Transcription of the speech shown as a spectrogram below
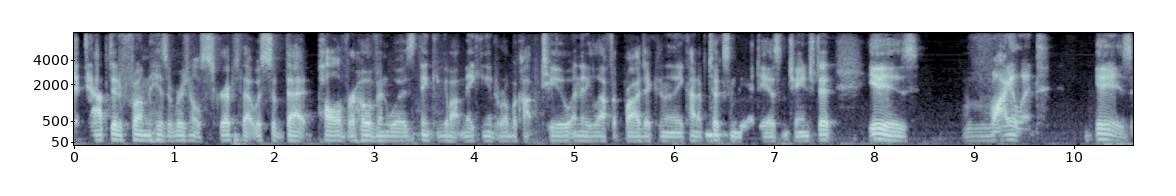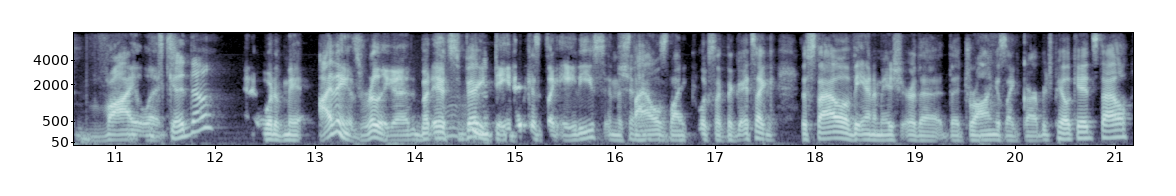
adapted from his original script that was so that Paul Verhoeven was thinking about making into RoboCop 2 and then he left the project and then they kind of took some of the ideas and changed it. It is violent. It is violent. it's good though. It would have made I think it's really good, but it's Oh. very dated because it's like 80s and the Sure. style's like looks like the it's like the style of the animation or the the drawing is like garbage pail kid style.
